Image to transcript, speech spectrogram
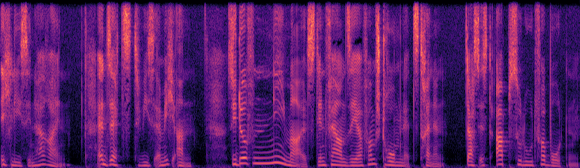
Ich ließ ihn herein. Entsetzt wies er mich an. Sie dürfen niemals den Fernseher vom Stromnetz trennen. Das ist absolut verboten.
